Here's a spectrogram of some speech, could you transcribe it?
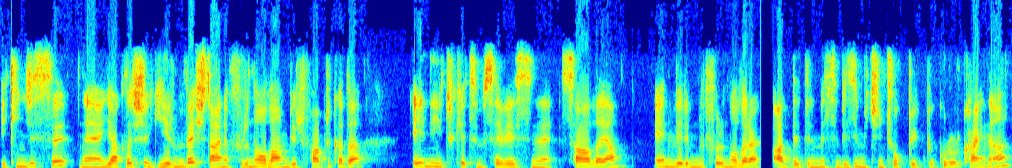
İkincisi e, yaklaşık 25 tane fırını olan bir fabrikada en iyi tüketim seviyesini sağlayan en verimli fırın olarak addedilmesi bizim için çok büyük bir gurur kaynağı.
